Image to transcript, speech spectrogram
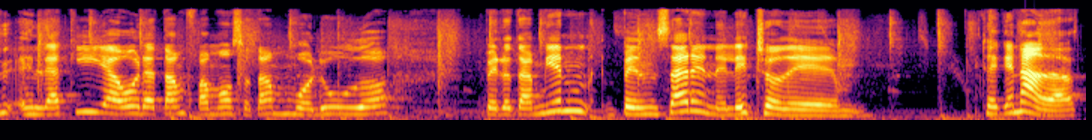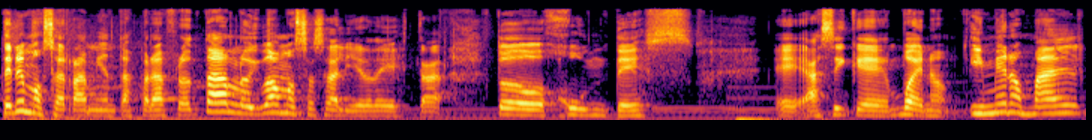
en el aquí y ahora tan famoso, tan boludo, pero también pensar en el hecho de de que nada, tenemos herramientas para afrontarlo y vamos a salir de esta todos juntos. Eh, así que, bueno, y menos mal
